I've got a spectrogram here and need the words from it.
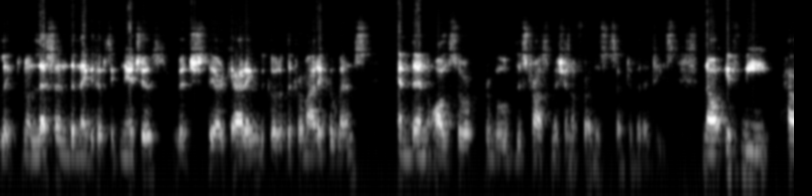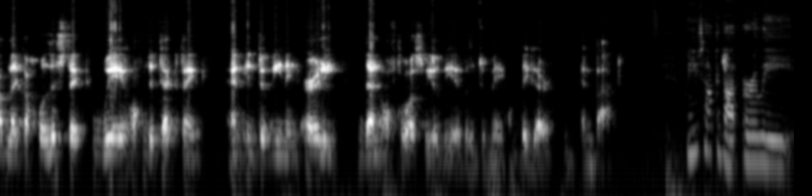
like you know lessen the negative signatures which they are carrying because of the traumatic events and then also remove this transmission of further susceptibilities. Now, if we have like a holistic way of detecting and intervening early, then of course we'll be able to make a bigger impact. When you talk about early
